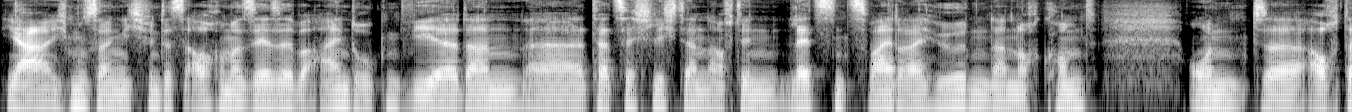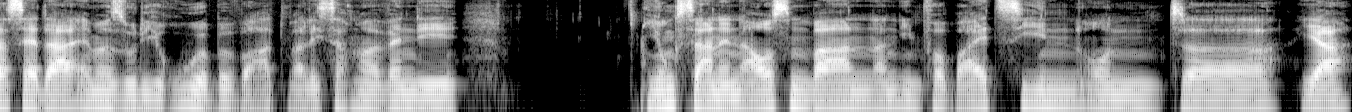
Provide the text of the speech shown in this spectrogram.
Ja, ich muss sagen, ich finde das auch immer sehr, sehr beeindruckend, wie er dann äh, tatsächlich dann auf den letzten zwei, drei Hürden dann noch kommt und äh, auch, dass er da immer so die Ruhe bewahrt, weil ich sag mal, wenn die Jungs da an den Außenbahnen an ihm vorbeiziehen und äh, ja,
